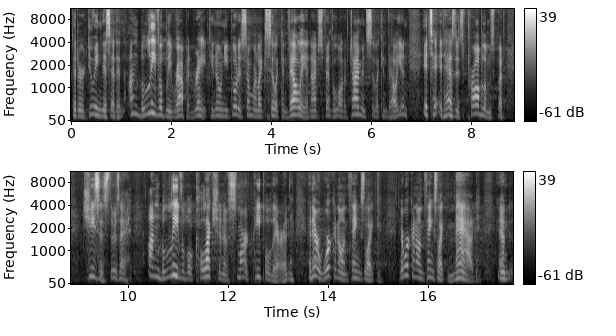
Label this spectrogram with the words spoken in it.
that are doing this at an unbelievably rapid rate. You know when you go to somewhere like silicon valley and i've spent a lot of time in silicon valley and it has its problems but jesus there's an unbelievable collection of smart people there. And, and they're working on things like they're working on things like mad. And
